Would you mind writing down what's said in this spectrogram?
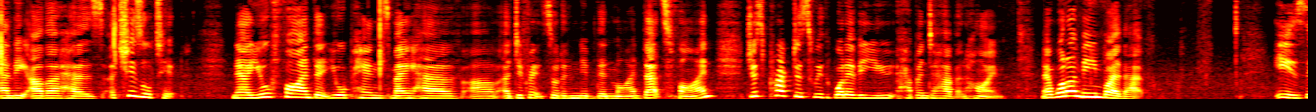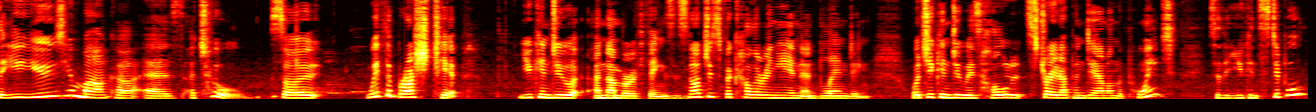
and the other has a chisel tip. Now you'll find that your pens may have uh, a different sort of nib than mine. That's fine. Just practice with whatever you happen to have at home. Now what I mean by that is that you use your marker as a tool. So with the brush tip, you can do a number of things. It's not just for coloring in and blending. What you can do is hold it straight up and down on the point so that you can stipple,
